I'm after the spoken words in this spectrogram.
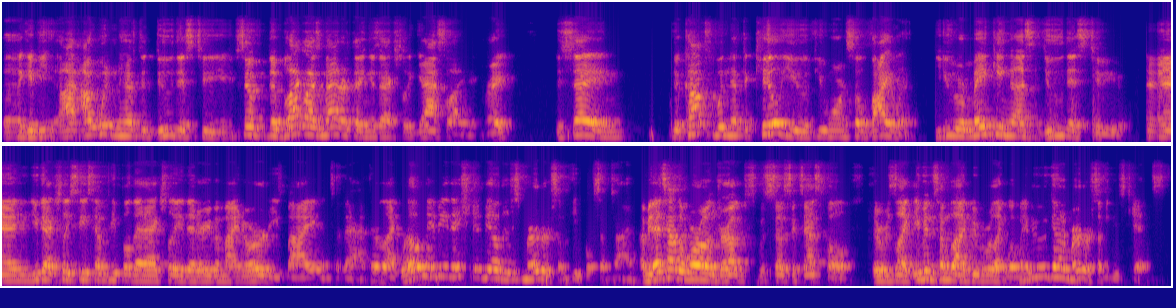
like if you, I, I wouldn't have to do this to you. So the Black Lives Matter thing is actually gaslighting, right? It's saying the cops wouldn't have to kill you if you weren't so violent. You were making us do this to you. And you actually see some people that actually that are even minorities buy into that. They're like, well, maybe they should be able to just murder some people sometime. I mean, that's how the war on drugs was so successful. There was like even some black people were like, well, maybe we gotta murder some of these kids.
